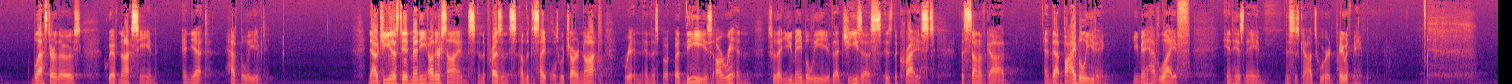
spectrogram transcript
Blessed are those who have not seen and yet have believed. Now, Jesus did many other signs in the presence of the disciples, which are not written in this book, but these are written so that you may believe that Jesus is the Christ, the Son of God, and that by believing you may have life in his name. This is God's word. Pray with me.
